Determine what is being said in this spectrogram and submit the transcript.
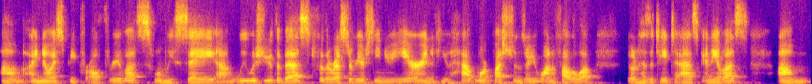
Um, I know I speak for all three of us when we say um, we wish you the best for the rest of your senior year. And if you have more questions or you want to follow up, don't hesitate to ask any of us. Um,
